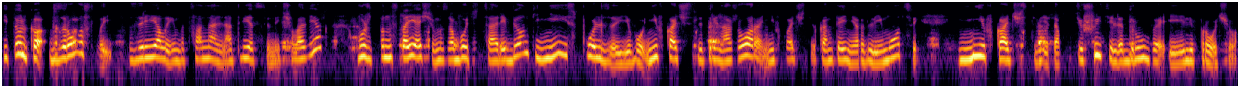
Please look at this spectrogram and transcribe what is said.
И только взрослый, зрелый, эмоционально ответственный человек может по-настоящему заботиться о ребенке, не используя его ни в качестве тренажера, ни в качестве контейнера для эмоций, ни в качестве там, утешителя, друга или прочего,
